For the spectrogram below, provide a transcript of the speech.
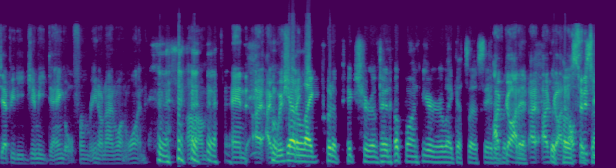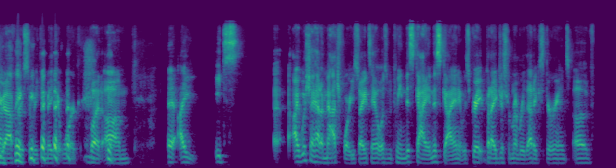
Deputy Jimmy Dangle from Reno 911. Um, and I, I wish gotta I, like put a picture of it up on here, like associated. I've got it. I, have got it. I'll send it to you after so we can make it work. But um, I it's I wish I had a match for you. So I could say it was between this guy and this guy, and it was great. But I just remember that experience of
